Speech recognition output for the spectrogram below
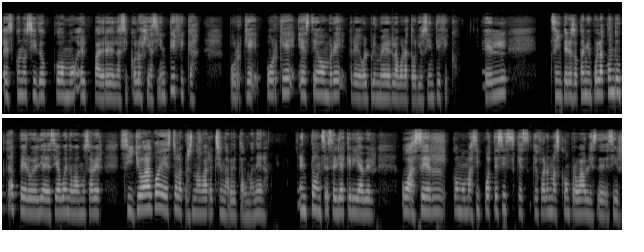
es conocido como el padre de la psicología científica. ¿Por qué? Porque este hombre creó el primer laboratorio científico. Él se interesó también por la conducta, pero él ya decía, bueno, vamos a ver, si yo hago esto, la persona va a reaccionar de tal manera. Entonces él ya quería ver o hacer como más hipótesis que, que fueran más comprobables, de decir,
